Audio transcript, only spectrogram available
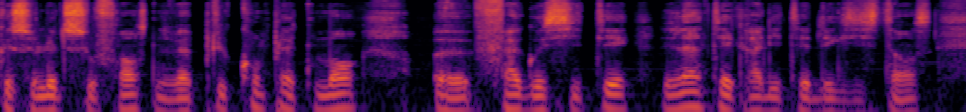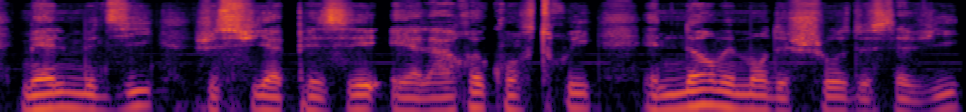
que ce lieu de souffrance ne va plus complètement euh, phagocyter l'intégralité de l'existence. Mais elle me dit, je suis apaisée et elle a reconstruit énormément de choses de sa vie.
